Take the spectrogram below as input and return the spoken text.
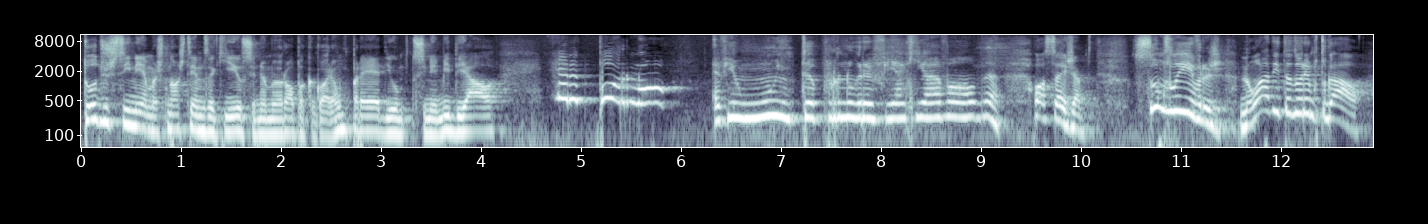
Todos os cinemas que nós temos aqui, o Cinema Europa, que agora é um prédio, o Cinema Ideal, era de porno. Havia muita pornografia aqui à volta. Ou seja, somos livres, não há ditadura em Portugal.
